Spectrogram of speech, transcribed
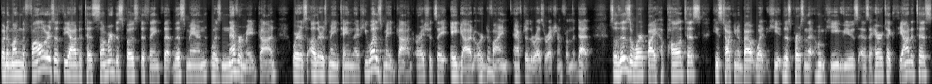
But among the followers of Theodotus, some are disposed to think that this man was never made God, whereas others maintain that he was made God, or I should say, a God or divine after the resurrection from the dead. So this is a work by Hippolytus He's talking about what he this person that whom he views as a heretic, Theodotus.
